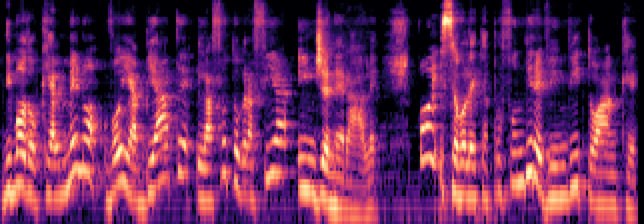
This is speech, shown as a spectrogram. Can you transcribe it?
di modo che almeno voi abbiate la fotografia in generale. Poi se volete approfondire vi invito anche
